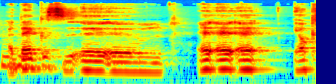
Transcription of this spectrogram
Uhum. Até que se, é, é, é, é, o que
